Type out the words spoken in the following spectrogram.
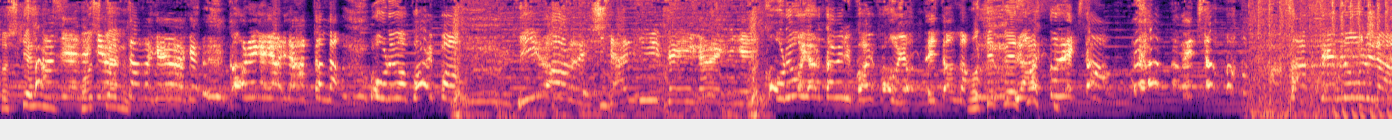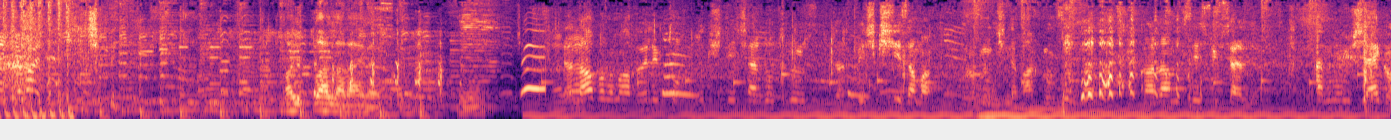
Hoş geldiniz. Hoş geldiniz. これがやりたかったんだ俺はパイパー今俺で左に全員行かなきゃいけないこれをやるためにパイパーをやっていたんだロケット衛星やっとできたやっとできた作戦通りだ Ayıplarlar aynen. Ya ne yapalım abi böyle bir topluluk işte içeride oturuyoruz. 4-5 kişiyiz ama grubun içinde farklıyız. Yukarıdan bir ses yükseldi. Amine Şego.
